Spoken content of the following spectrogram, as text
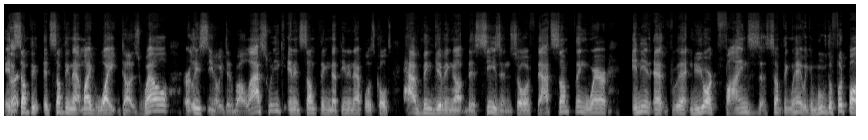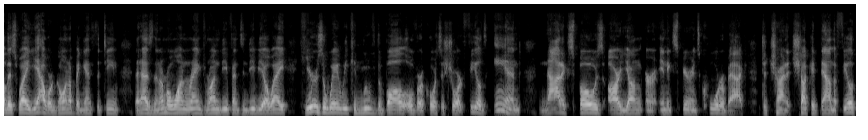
it's something it's something that Mike White does well, or at least you know he did well last week, and it's something that the Indianapolis Colts have been giving up this season. So if that's something where Indian uh, that New York finds something. Hey, we can move the football this way. Yeah, we're going up against the team that has the number one ranked run defense in DVOA. Here's a way we can move the ball over a course of short fields and not expose our young or inexperienced quarterback to trying to chuck it down the field.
